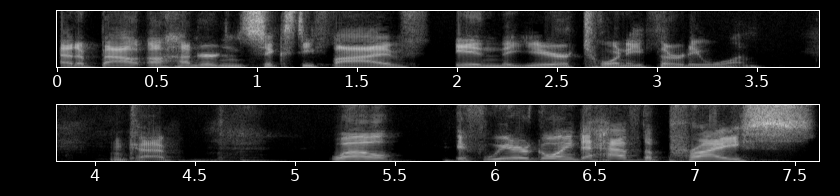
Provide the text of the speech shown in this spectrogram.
at about 165 in the year 2031. Okay. Well, if we are going to have the price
